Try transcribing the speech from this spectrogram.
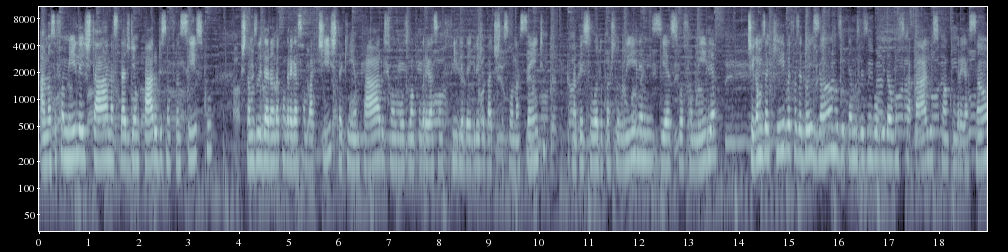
A nossa família está na cidade de Amparo de São Francisco. Estamos liderando a congregação Batista aqui em Amparo. Somos uma congregação filha da Igreja Batista Sol Nascente, na pessoa do pastor Williams e a sua família. Chegamos aqui, vai fazer dois anos e temos desenvolvido alguns trabalhos com a congregação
